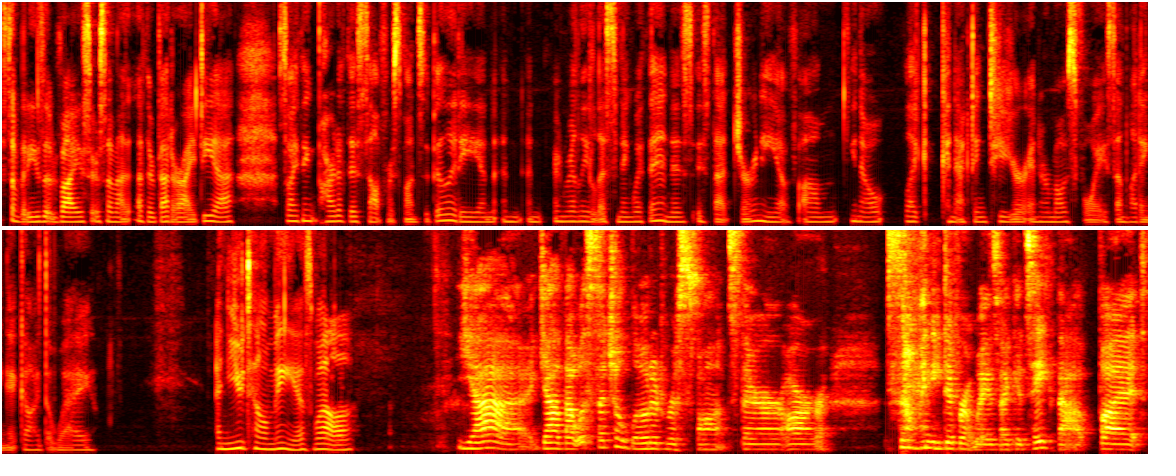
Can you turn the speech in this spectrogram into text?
somebody's advice or some other better idea. So I think part of this self responsibility and, and, and, and really listening within is, is that journey of, um, you know, like connecting to your innermost voice and letting it guide the way. And you tell me as well. Yeah, yeah, that was such a loaded response. There are so many different ways I could take that, but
